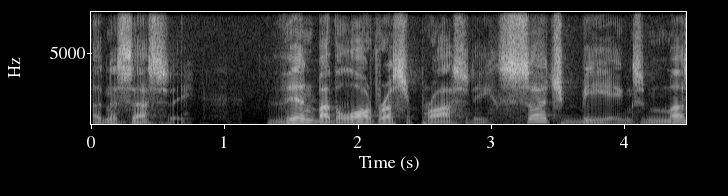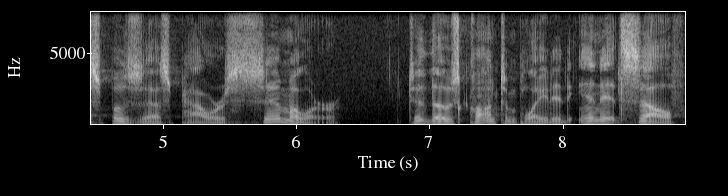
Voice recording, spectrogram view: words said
a necessity. Then, by the law of reciprocity, such beings must possess powers similar to those contemplated in itself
